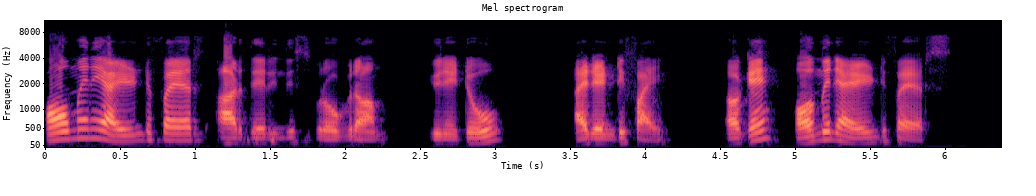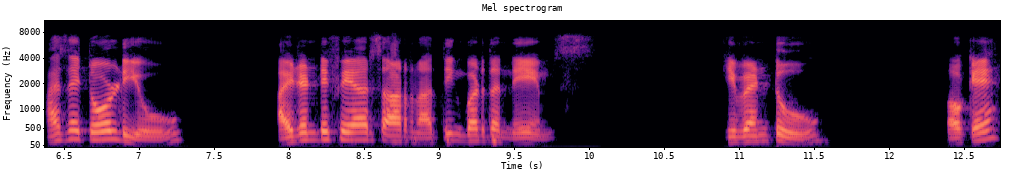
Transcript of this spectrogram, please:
how many identifiers are there in this program? You need to identify. Okay, how many identifiers? As I told you, identifiers are nothing but the names given to, okay,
